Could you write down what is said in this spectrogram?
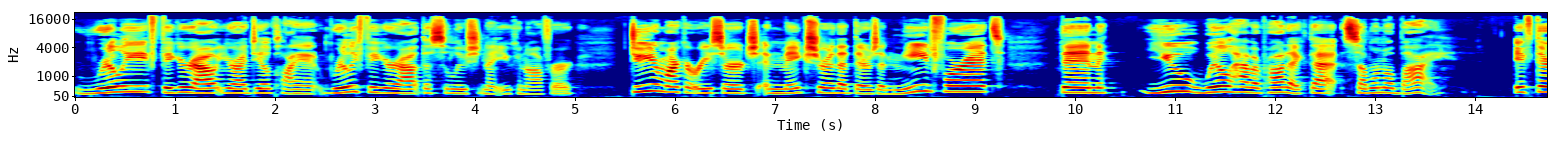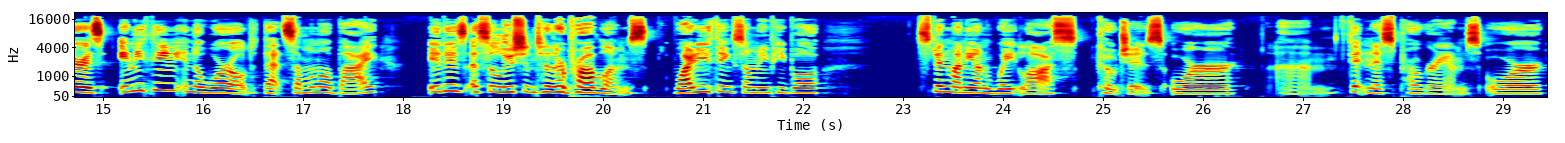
really figure out your ideal client, really figure out the solution that you can offer do your market research and make sure that there's a need for it, then you will have a product that someone will buy. If there is anything in the world that someone will buy, it is a solution to their problems. Why do you think so many people spend money on weight loss coaches or um, fitness programs or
